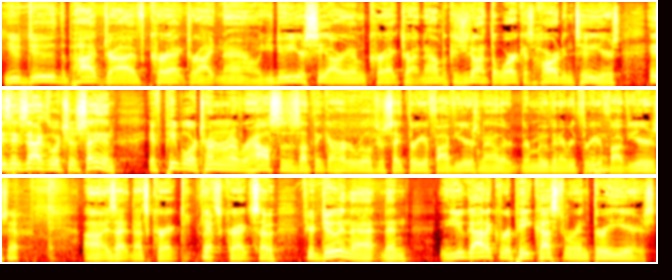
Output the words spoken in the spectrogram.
You do the Pipedrive correct right now. You do your CRM correct right now because you don't have to work as hard in two years. And it's exactly what you're saying. If people are turning over houses, I think I heard a realtor say three to five years now. They're they're moving every 3 to five years. Yep. Uh, is that that's correct? That's correct. So if you're doing that, then you got a repeat customer in three years.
